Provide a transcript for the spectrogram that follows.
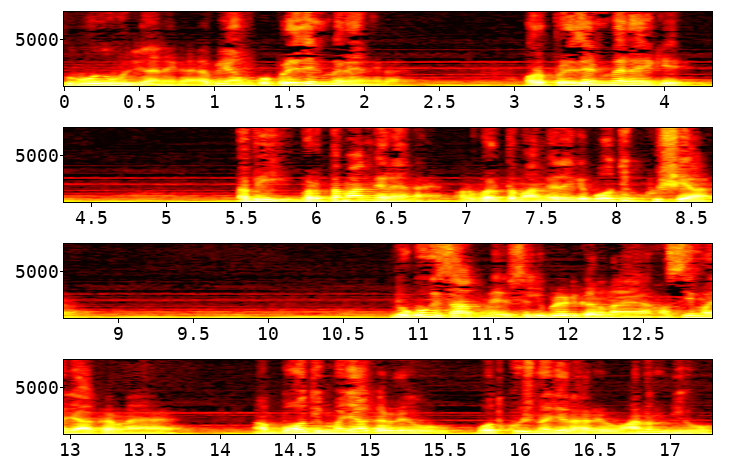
तो वो भी भूल जाने का है। अभी हमको प्रेजेंट में रहने का है। और प्रेजेंट में रह के अभी वर्तमान में रहना है। और वर्तमान में रह के बहुत ही खुशियार लोगों के साथ में सेलिब्रेट करना है, हँसी मज़ाक करना है। आप बहुत ही मज़ा कर रहे हो, बहुत खुश नज़र आ रहे हो, आनंदी हो,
